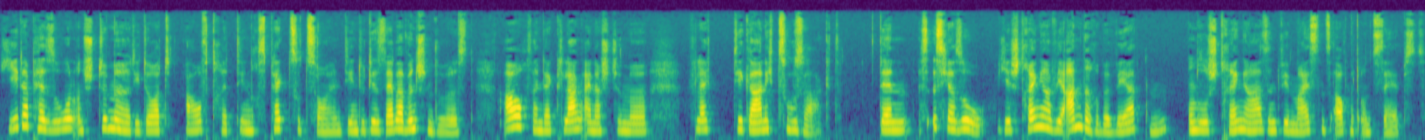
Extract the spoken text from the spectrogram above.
jeder Person und Stimme, die dort auftritt, den Respekt zu zollen, den du dir selber wünschen würdest, auch wenn der Klang einer Stimme vielleicht dir gar nicht zusagt. Denn es ist ja so, je strenger wir andere bewerten, umso strenger sind wir meistens auch mit uns selbst.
